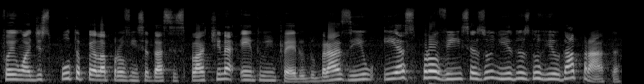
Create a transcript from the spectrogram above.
Foi uma disputa pela província da Cisplatina entre o Império do Brasil e as Províncias Unidas do Rio da Prata.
